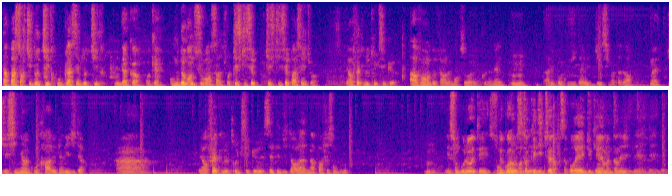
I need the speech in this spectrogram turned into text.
t'as pas sorti d'autres titres ou placé d'autres titres? D'accord, ok. on me demande souvent ça, tu vois. Qu'est-ce qui s'est, qu'est-ce qui s'est passé, tu vois? Et en fait, le truc, c'est que avant de faire le morceau avec Colonel, Mhm. à l'époque où j'étais avec JC Matador, Ouais. j'ai signé un contrat avec un éditeur. Ah, Et en fait, le truc, c'est que cet éditeur-là n'a pas fait son boulot. Hmm. et son boulot était Son de quoi boulot, En tant qu'éditeur, ça pourrait éduquer en même temps les. les- les- les-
